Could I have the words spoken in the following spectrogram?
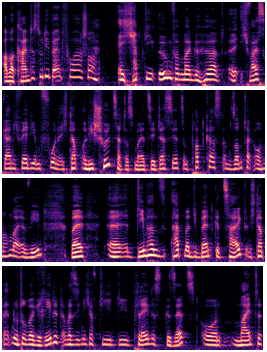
Aber kanntest du die Band vorher schon? Ich habe die irgendwann mal gehört. Äh, ich weiß gar nicht, wer die empfohlen hat. Ich glaube, Olli Schulz hat das mal erzählt. Das ist jetzt im Podcast am Sonntag auch noch mal erwähnt, weil äh, dem haben, hat man die Band gezeigt und ich glaube, er hat nur drüber geredet, aber sie nicht auf die, die Playlist gesetzt und meinte,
